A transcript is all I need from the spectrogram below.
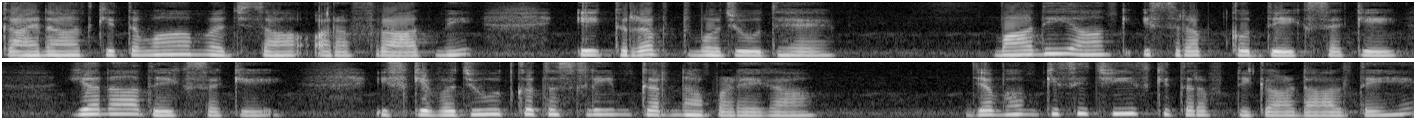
کائنات کے تمام اجزاء اور افراد میں ایک ربط موجود ہے۔ مادی آنکھ اس ربط کو دیکھ سکے یا نہ دیکھ سکے، اس کے وجود کو تسلیم کرنا پڑے گا۔ جب ہم کسی چیز کی طرف نگاہ ڈالتے ہیں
